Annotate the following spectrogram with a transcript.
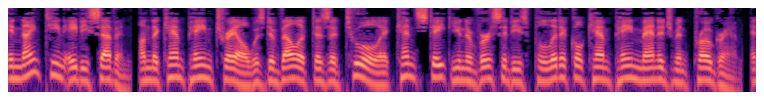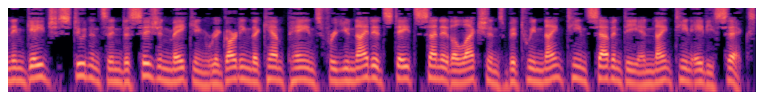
In 1987, On the Campaign Trail was developed as a tool at Kent State University's Political Campaign Management Program, and engaged students in decision-making regarding the campaigns for United States Senate elections between 1970 and 1986.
